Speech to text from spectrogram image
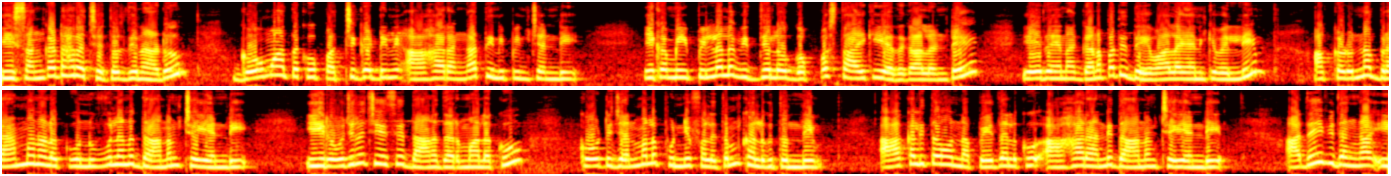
ఈ సంకటహర చతుర్థి నాడు గోమాతకు పచ్చిగడ్డిని ఆహారంగా తినిపించండి. ఇక మీ పిల్లల విద్యలో గొప్ప స్థాయికి ఎదగాలంటే ఏదైనా గణపతి దేవాలయానికి వెళ్ళి అక్కడున్న బ్రాహ్మణులకు నువ్వులను దానం చేయండి. ఈ రోజున చేసే దాన ధర్మాలకు కోటి జన్మల పుణ్య ఫలితం కలుగుతుంది. ఆకలితో ఉన్న పేదలకు ఆహారాన్ని దానం చేయండి. అదేవిధంగా ఈ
